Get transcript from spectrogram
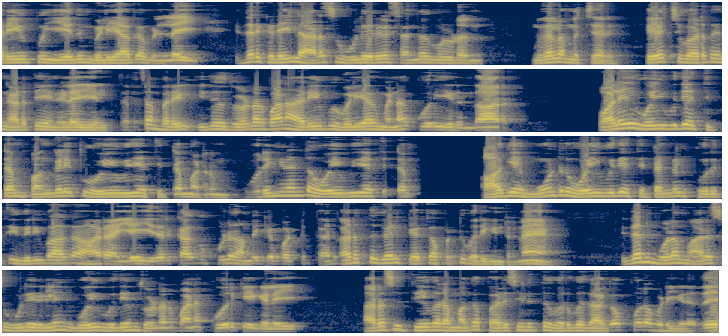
அறிவிப்பு ஏதும் வெளியாகவில்லை. இதற்கிடையில் அரசு ஊழியர்கள் சங்கங்களுடன் முதலமைச்சர் பேச்சுவார்த்தை நடத்திய நிலையில் செப்டம்பரில் இது தொடர்பான அறிவிப்பு வெளியாகும் என கூறியிருந்தார். பழைய ஓய்வூதிய திட்டம் பங்களிப்பு ஓய்வூதிய திட்டம் மற்றும் ஒருங்கிணைந்த ஓய்வூதிய திட்டம் ஆகிய மூன்று ஓய்வூதிய திட்டங்கள் குறித்து விரிவாக ஆராய இதற்காக குழு அமைக்கப்பட்டு கருத்துகள் கேட்கப்பட்டு வருகின்றன. இதன் மூலம் அரசு ஊழியர்களின் ஓய்வூதியம் தொடர்பான கோரிக்கைகளை அரசு தீவிரமாக பரிசீலித்து வருவதாக கூறப்படுகிறது.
